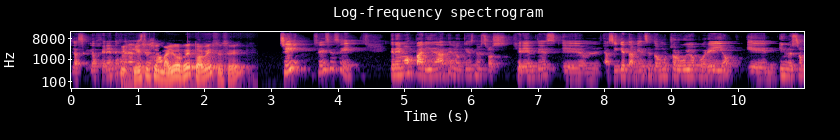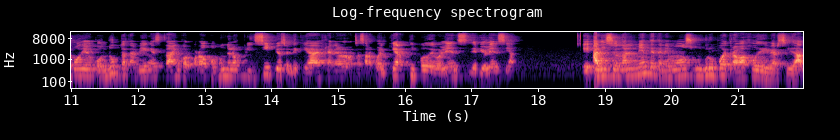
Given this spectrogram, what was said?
los gerentes generales. Y ese es el mayor reto a veces, ¿eh? Sí, sí, sí, sí. Tenemos paridad en lo que es nuestros gerentes, em, así que también siento mucho orgullo por ello. en nuestro código de conducta también está incorporado como uno de los principios el de equidad de género, rechazar cualquier tipo de violencia. De violencia. Eh, adicionalmente, tenemos un grupo de trabajo de diversidad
